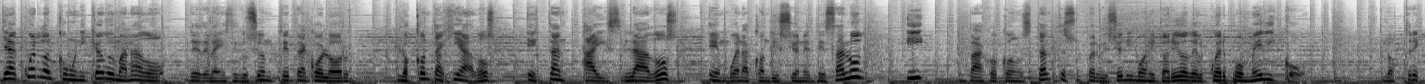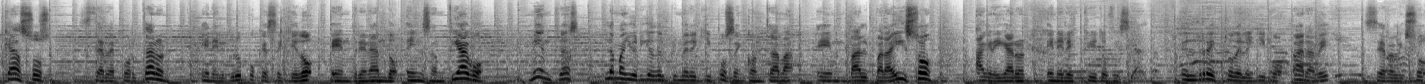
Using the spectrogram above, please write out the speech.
De acuerdo al comunicado emanado desde la institución Tetracolor, los contagiados están aislados en buenas condiciones de salud y bajo constante supervisión y monitoreo del cuerpo médico. Los tres casos se reportaron en el grupo que se quedó entrenando en Santiago, mientras la mayoría del primer equipo se encontraba en Valparaíso, agregaron en el escrito oficial. El resto del equipo árabe se realizó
